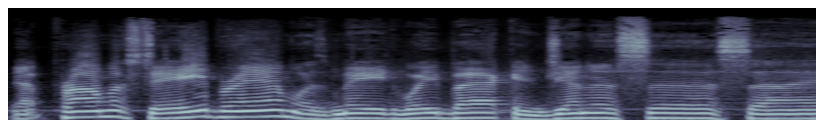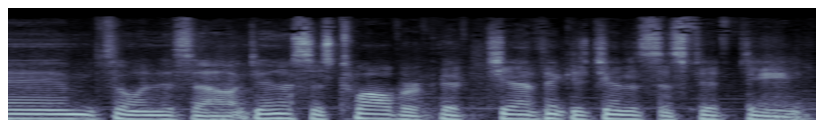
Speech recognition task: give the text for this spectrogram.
That promise to Abraham was made way back in Genesis. I'm throwing this out. Genesis 12 or 15. I think it's Genesis 15.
